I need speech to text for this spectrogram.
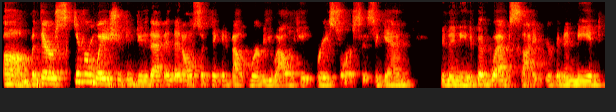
Um, but there's different ways you can do that and then also thinking about where do you allocate resources. Again you're going to need a good website you're going to need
